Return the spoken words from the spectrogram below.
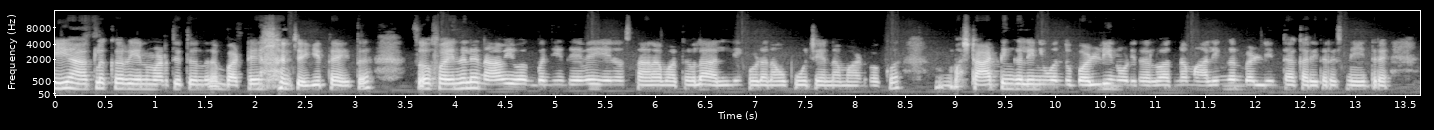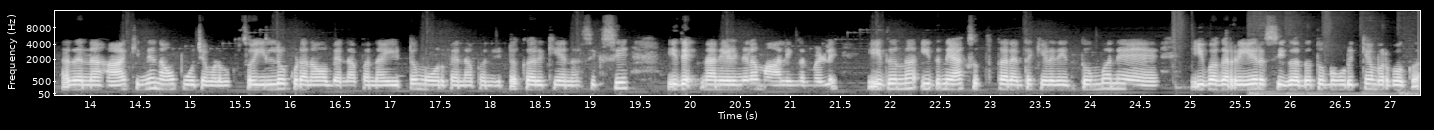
ಈ ಆಕ್ಳಕ್ಕರ್ ಏನ್ ಮಾಡ್ತಿತ್ತು ಅಂದ್ರೆ ಬಟ್ಟೆ ಎಲ್ಲ ಜಗಿತಾ ಇತ್ತು. ಸೊ ಫೈನಲಿ ನಾವ್ ಇವಾಗ ಬಂದಿದ್ದೇವೆ, ಏನು ಸ್ನಾನ ಮಾಡ್ತೇವಲ್ಲ, ಅಲ್ಲಿ ಕೂಡ ನಾವು ಪೂಜೆಯನ್ನ ಮಾಡ್ಬೇಕು. ಸ್ಟಾರ್ಟಿಂಗ್ ಅಲ್ಲಿ ನೀವು ಒಂದು ಬಳ್ಳಿ ನೋಡಿದ್ರಲ್ವಾ ಅದನ್ನ ಮಾಲಿಂಗನ್ ಬಳ್ಳಿ ಅಂತ ಕರೀತಾರೆ ಸ್ನೇಹಿತರೆ. ಅದನ್ನ ಹಾಕಿನೇ ನಾವು ಪೂಜೆ ಮಾಡ್ಬೇಕು. ಸೊ ಇಲ್ಲೂ ಕೂಡ ನಾವು ಬೆನ್ನಪ್ಪನ ಇಟ್ಟು, ಮೂರು ಬೆನ್ನಪ್ಪನ ಇಟ್ಟು, ಕರಿಕೆಯನ್ನ ಸಿಕ್ಸಿ, ಇದೆ, ನಾನು ಹೇಳಿದ್ನಲ್ಲ ಮಾಲಿಂಗನ್ ಬಳ್ಳಿ. ಇದನ್ನ ಇದನ್ನ ಯಾಕೆ ಸುತ್ತಾರೆ ಅಂತ ಕೇಳಿದೆ. ಇದು ತುಂಬಾನೇ ಇವಾಗ ರೇರ್ ಸಿಗೋದು, ತುಂಬಾ ಹುಡುಕ್ಯ ಬರ್ಬೇಕು.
